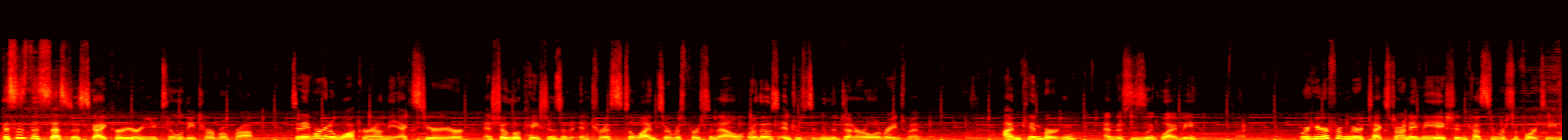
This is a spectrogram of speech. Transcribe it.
This is the Cessna SkyCourier Utility Turboprop. Today we're going to walk around the exterior and show locations of interest to line service personnel or those interested in the general arrangement. I'm Kim Burton, and this is Luke Leiby. We're here from your Textron Aviation customer support team.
